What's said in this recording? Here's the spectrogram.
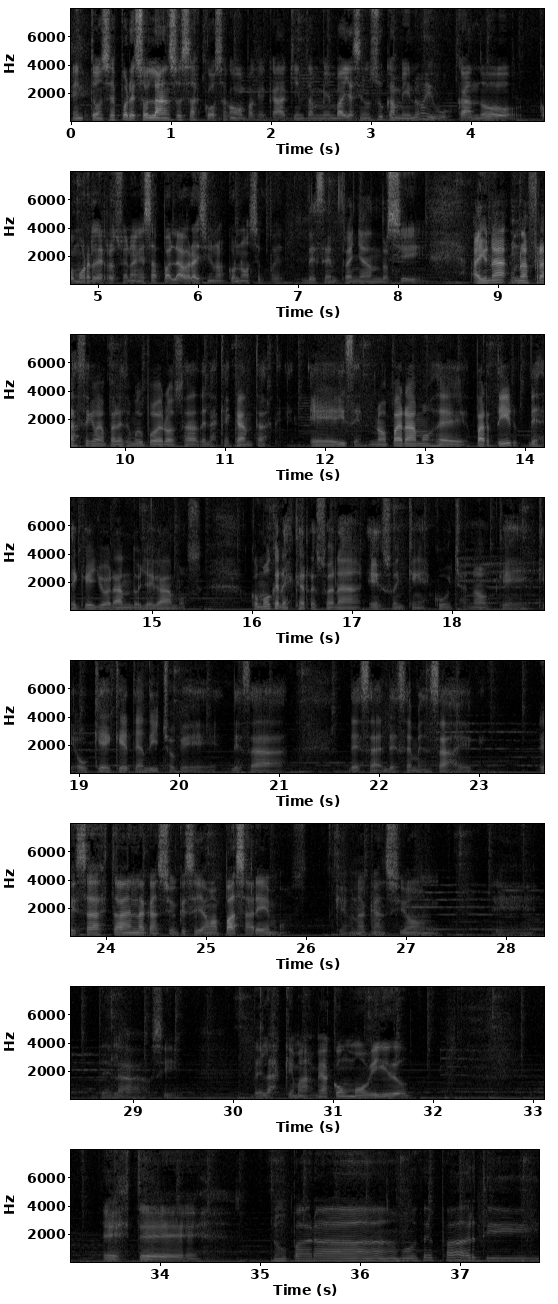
Entonces por eso lanzo esas cosas como para que cada quien también vaya haciendo su camino y buscando cómo le resuenan esas palabras y si no las conoce pues Desentrañando. sí. Hay una, una frase que me parece muy poderosa de las que cantas. Eh, dice, no paramos de partir desde que llorando llegamos. ¿Cómo crees que resuena eso en quien escucha? ¿no? ¿Qué, qué- ¿O qué, qué te han dicho que de, esa, de, esa, de ese mensaje? Esa está en la canción que se llama Pasaremos, que es una canción eh, de, la, sí, de las que más me ha conmovido. Este, no paramos de partir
